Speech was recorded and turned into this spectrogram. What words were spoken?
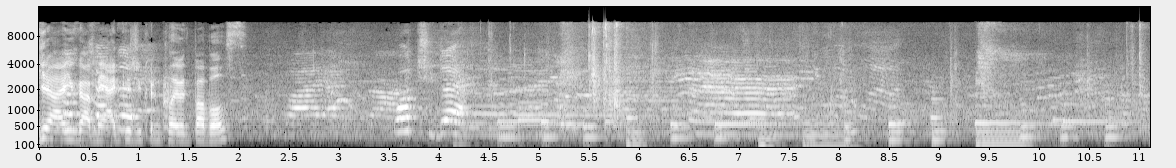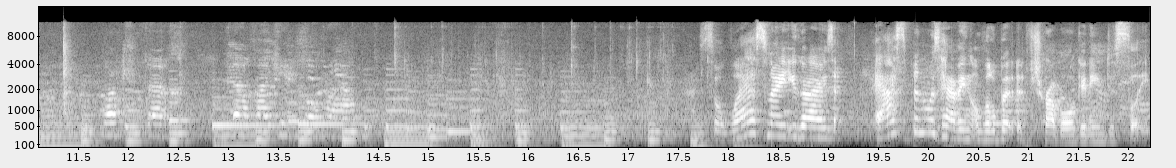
Yeah, you got mad because you couldn't play with bubbles. Watch that. Watch that. I can't go around. So last night, you guys, Aspen was having a little bit of trouble getting to sleep.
